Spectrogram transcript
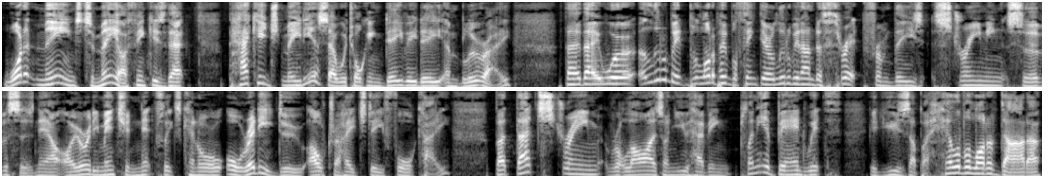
what it means to me, I think, is that packaged media, so we're talking DVD and Blu ray, they, they were a little bit, a lot of people think they're a little bit under threat from these streaming services. Now, I already mentioned Netflix can al- already do Ultra HD 4K, but that stream relies on you having plenty of bandwidth. It uses up a hell of a lot of data.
